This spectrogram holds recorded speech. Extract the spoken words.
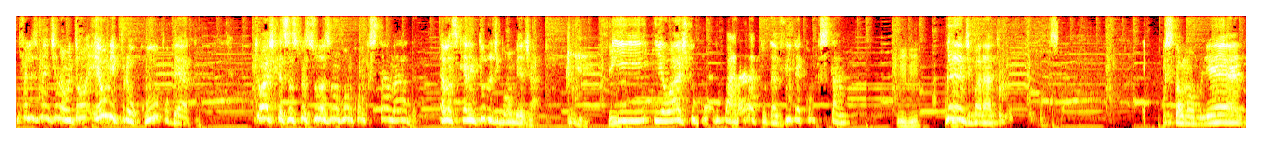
Infelizmente, não. Então, eu me preocupo, Beto, eu acho que essas pessoas não vão conquistar nada. Elas querem tudo de bom beijado. E, e, eu acho que o grande barato da vida é conquistar. Uhum. O grande barato é conquistar. É conquistar uma mulher,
